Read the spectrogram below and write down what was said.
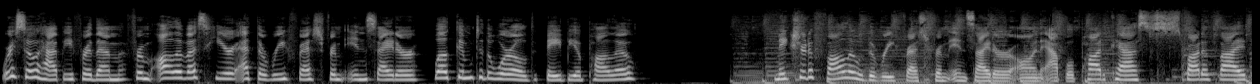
We're so happy for them. From all of us here at the Refresh from Insider, welcome to the world, baby Apollo. Make sure to follow the Refresh from Insider on Apple Podcasts, Spotify,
